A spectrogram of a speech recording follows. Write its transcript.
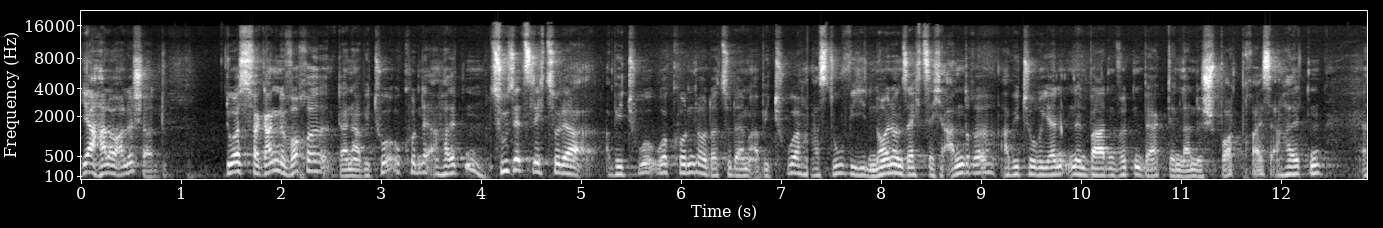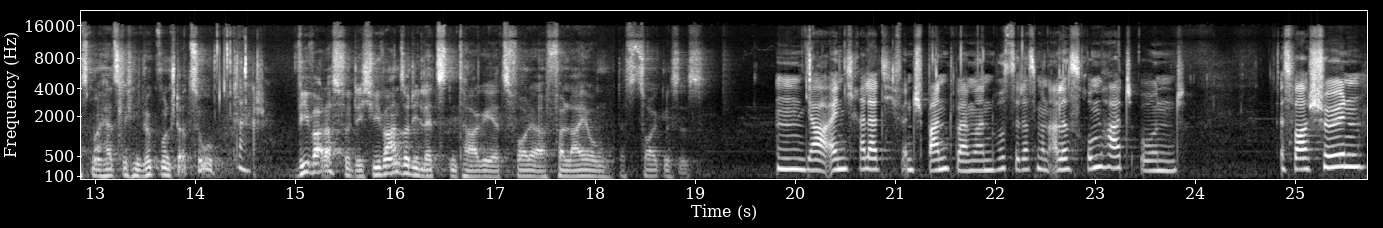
Ja, hallo Alisha. Du hast vergangene Woche deine Abitururkunde erhalten. Zusätzlich zu der Abitururkunde oder zu deinem Abitur hast du wie 69 andere Abiturienten in Baden-Württemberg den Landessportpreis erhalten. Erstmal herzlichen Glückwunsch dazu. Dankeschön. Wie war das für dich? Wie waren so die letzten Tage jetzt vor der Verleihung des Zeugnisses? Mm, ja, eigentlich relativ entspannt, weil man wusste, dass man alles rum hat und es war schön,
